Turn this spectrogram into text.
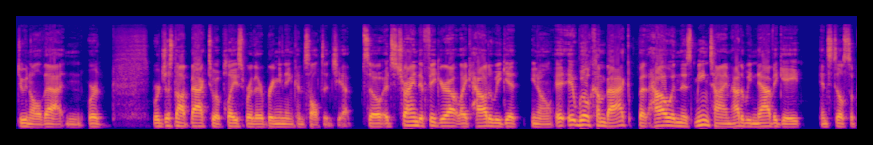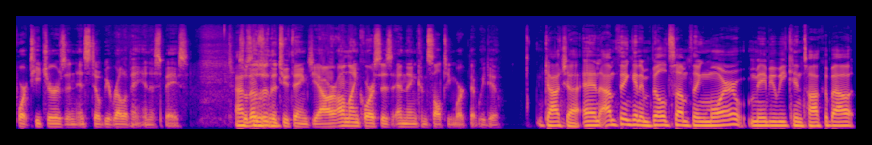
doing all that. And we're we're just not back to a place where they're bringing in consultants yet. So it's trying to figure out like how do we get you know it, it will come back but how in this meantime how do we navigate and still support teachers and, and still be relevant in a space? So those are the two things. Yeah our online courses and then consulting work that we do Gotcha. And I'm thinking and build something more. Maybe we can talk about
